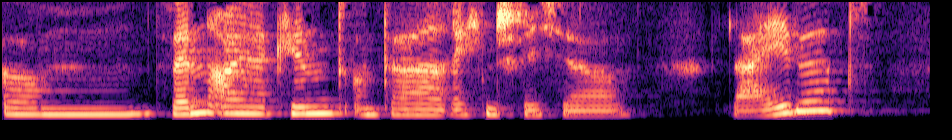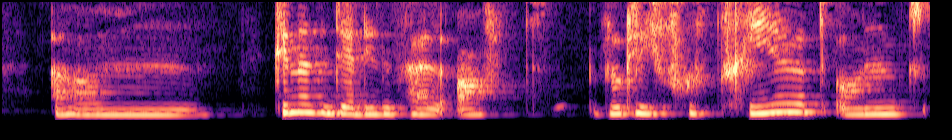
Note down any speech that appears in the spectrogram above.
ähm, wenn euer Kind unter Rechenschwäche leidet? Ähm, Kinder sind ja in diesem Fall oft wirklich frustriert und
